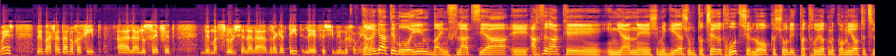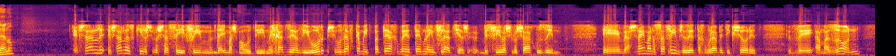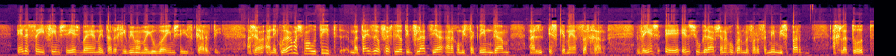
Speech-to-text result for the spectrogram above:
ובהחלטה הנוכחית העלאה נוספת במסלול של העלאה הדרגתית ל-0.75. כרגע אתם רואים באינפלציה אה, אך ורק עניין שמגיע שהוא תוצרת חוץ, שלא קשור להתפתחויות רשויות מקומיות אצלנו? אפשר, אפשר להזכיר שלושה סעיפים די משמעותיים. אחד זה הדיור, שהוא דווקא מתפתח בהתאם לאינפלציה, בסביב השלושה אחוזים. אה, והשניים הנוספים, שזה תחבורה בתקשורת והמזון, אלה סעיפים שיש בהם את הרכיבים המיובאים שהזכרתי. עכשיו, הנקודה המשמעותית, מתי זה הופך להיות אינפלציה, אנחנו מסתכלים גם על הסכמי השכר. ויש אה, איזשהו גרף שאנחנו כבר מפרסמים, מספר החלטות,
